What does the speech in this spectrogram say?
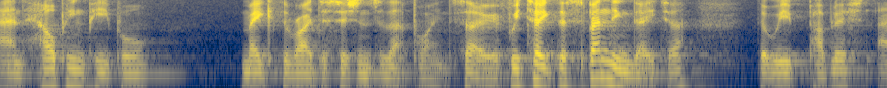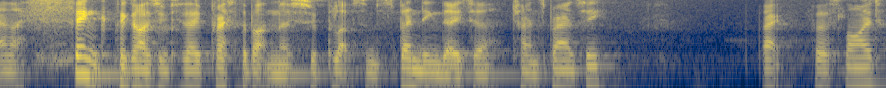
and helping people make the right decisions at that point. So if we take the spending data, that we published, and I think the guys, if they press the button, they should pull up some spending data transparency. Back, first slide. Press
